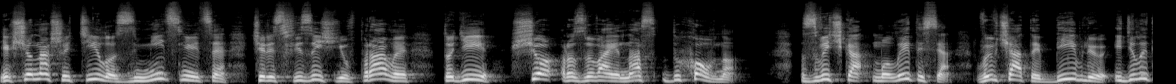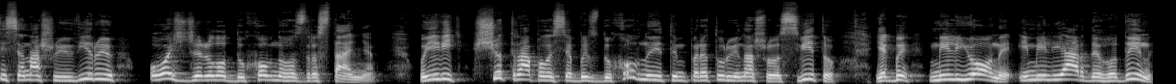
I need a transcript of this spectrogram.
Якщо наше тіло зміцнюється через фізичні вправи, тоді що розвиває нас духовно? Звичка молитися, вивчати Біблію і ділитися нашою вірою ось джерело духовного зростання. Уявіть, що трапилося би з духовною температурою нашого світу, якби мільйони і мільярди годин,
